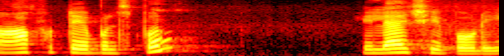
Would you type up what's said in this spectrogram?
హాఫ్ టేబుల్ స్పూన్ ఇలాచీ పొడి.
